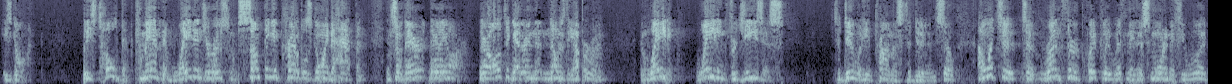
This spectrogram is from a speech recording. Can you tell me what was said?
He's gone. But he's told them, commanded them, wait in Jerusalem. Something incredible is going to happen. And so there, there they are. They're all together in the, known as the upper room and waiting, waiting for Jesus to do what he had promised to do. And so I want to, to run through quickly with me this morning, if you would,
